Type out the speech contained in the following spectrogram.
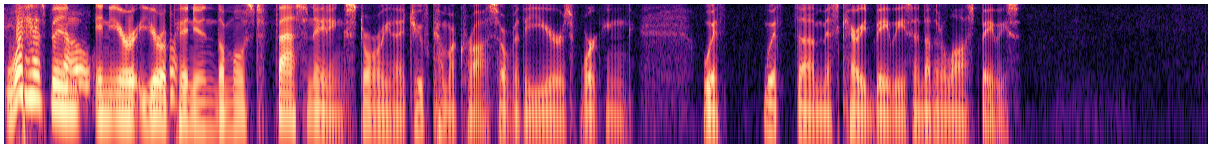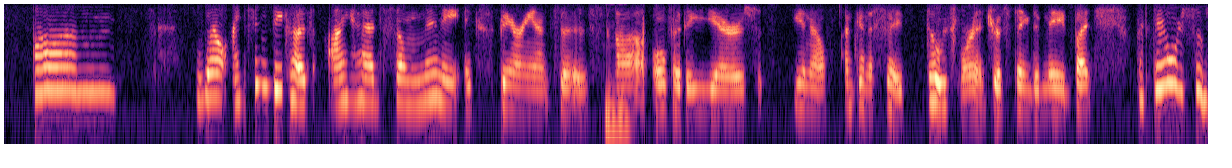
What has been, So- in your your opinion, the most fascinating story that you've come across over the years working with with uh, miscarried babies and other lost babies? Um, well, I think because I had so many experiences uh, over the years, you know, I'm going to say those were interesting to me, but but there were some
